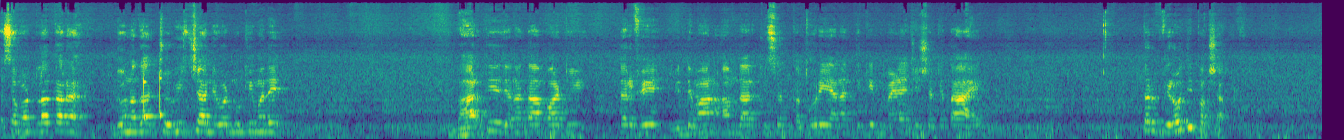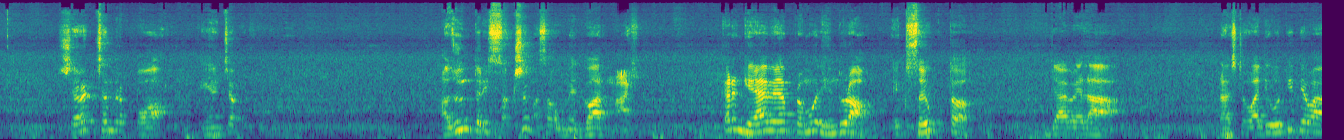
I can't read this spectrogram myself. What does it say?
तसं म्हटलं तर दोन हजार चोवीसच्या निवडणुकीमध्ये भारतीय जनता पार्टी तर्फे विद्यमान आमदार किसन कथोरे यांना तिकीट मिळण्याची शक्यता आहे. तर विरोधी पक्षाकडे शरदचंद्र पवार यांच्या अजून तरी सक्षम असा उमेदवार नाही. कारण गेल्या वेळा प्रमोद हिंदूराव एक संयुक्त ज्या वेळेला राष्ट्रवादी होती तेव्हा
